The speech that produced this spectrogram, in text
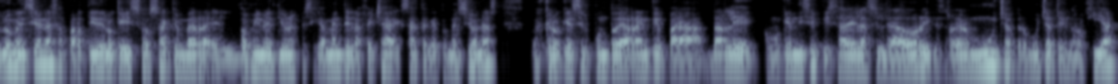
tú lo mencionas, a partir de lo que hizo Zuckerberg el 2021 específicamente, en la fecha exacta que tú mencionas, pues creo que es el punto de arranque para darle, como quien dice, pisar el acelerador y desarrollar mucha, pero mucha tecnología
